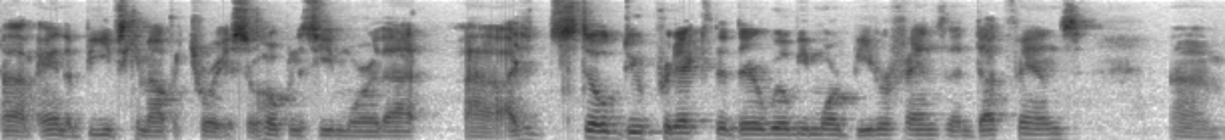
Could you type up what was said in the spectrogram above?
Um, and the Beavs came out victorious. So hoping to see more of that. Uh, I still do predict that there will be more Beaver fans than Duck fans. Um,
